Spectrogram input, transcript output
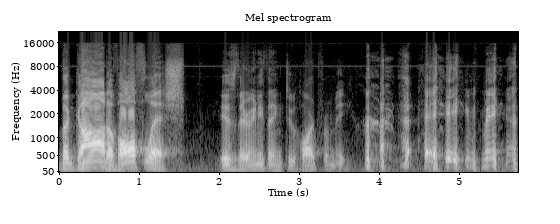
the God of all flesh. Is there anything too hard for me? Amen.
